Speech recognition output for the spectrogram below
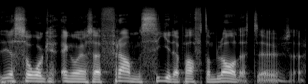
jag såg en gång en så här framsida på Aftonbladet, eh, så här,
